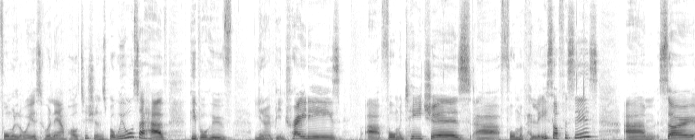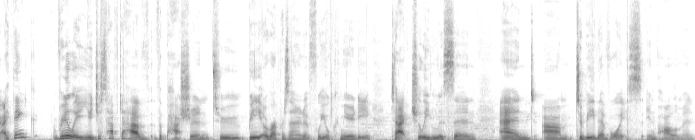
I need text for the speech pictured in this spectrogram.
former lawyers who are now politicians, but we also have people who've you know been tradies, uh, former teachers, uh, former police officers. Um, so I think really you just have to have the passion to be a representative for your community, to actually listen and um, to be their voice in Parliament.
